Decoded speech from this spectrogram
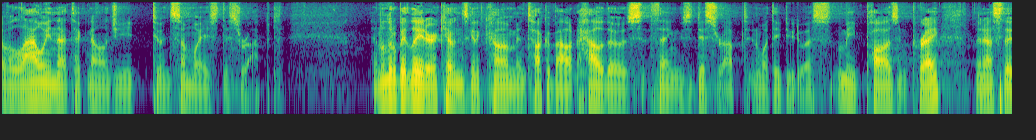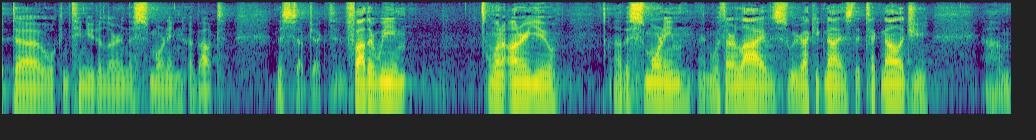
of allowing that technology to, in some ways, disrupt. And a little bit later, Kevin's going to come and talk about how those things disrupt and what they do to us. Let me pause and pray and ask that uh, we'll continue to learn this morning about this subject. Father, we want to honor you uh, this morning and with our lives. We recognize that technology um,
